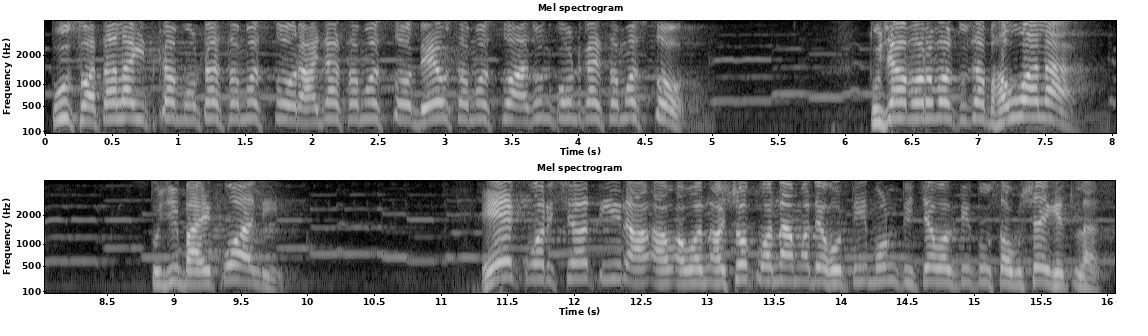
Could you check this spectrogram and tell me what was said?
तू स्वतःला इतका मोठा समजतो राजा समजतो देव समजतो अजून कोण काय समजतो? तुझ्या बरोबर तुझा भाऊ आला. तुझी बायको आली. एक वर्ष ती रा- वन- अशोक वनामध्ये होती म्हणून तिच्यावरती तू संशय घेतलास.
